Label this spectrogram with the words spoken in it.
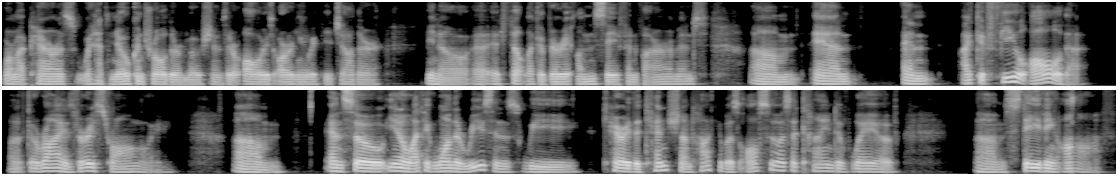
where my parents would have no control of their emotions. They were always arguing with each other. You know, uh, it felt like a very unsafe environment. Um, and and I could feel all of that like, arise very strongly. Um, and so, you know, I think one of the reasons we carry the tension I'm talking about is also as a kind of way of um, staving off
